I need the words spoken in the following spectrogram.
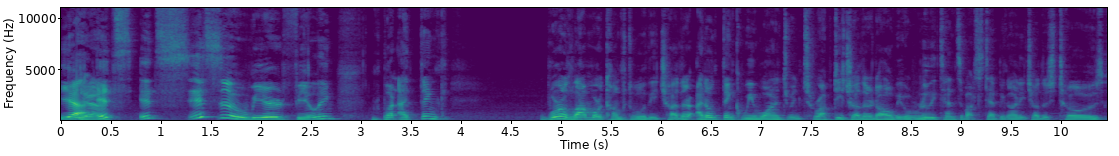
Yeah, Yeah. it's it's it's a weird feeling but i think we're a lot more comfortable with each other. I don't think we wanted to interrupt each other at all. We were really tense about stepping on each other's toes.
